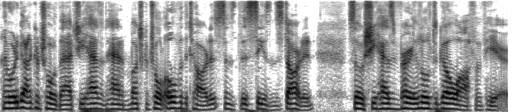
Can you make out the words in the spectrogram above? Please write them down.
They've already gotten control of that. She hasn't had much control over the TARDIS since this season started, so she has very little to go off of here.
